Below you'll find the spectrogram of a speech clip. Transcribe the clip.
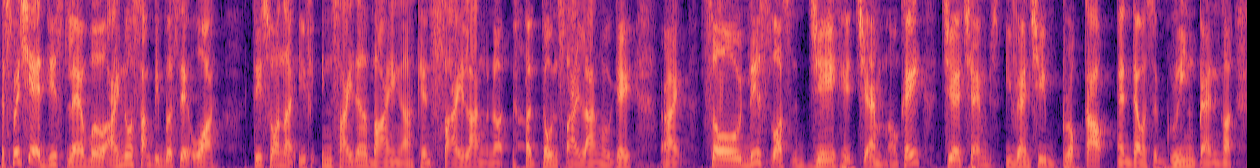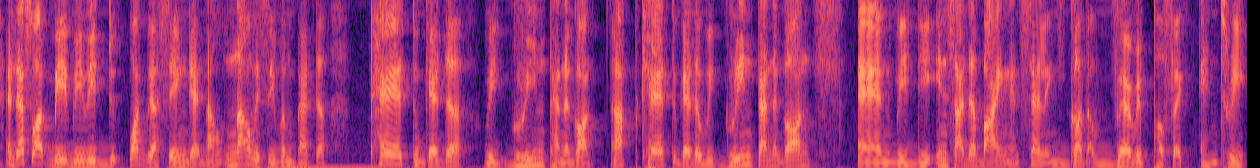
Especially at this level, I know some people say, wow, this one, uh, if insider buying uh, can silang or not, don't silang, okay? Right. So this was JHM, okay? JHM eventually broke out and there was a green pentagon. And that's what we, we, we do, what we are saying that now. Now it's even better paired together with green pentagon uh, paired together with green pentagon and with the insider buying and selling you got a very perfect entry.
